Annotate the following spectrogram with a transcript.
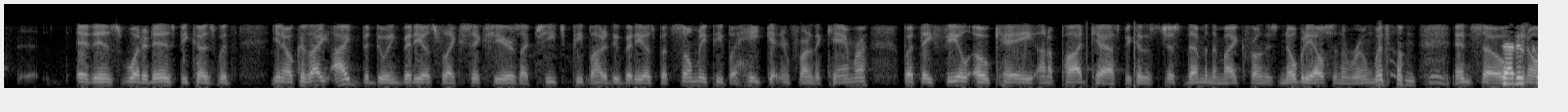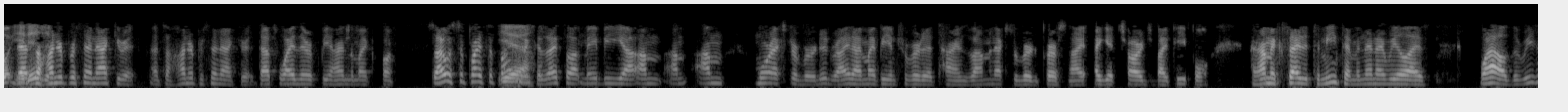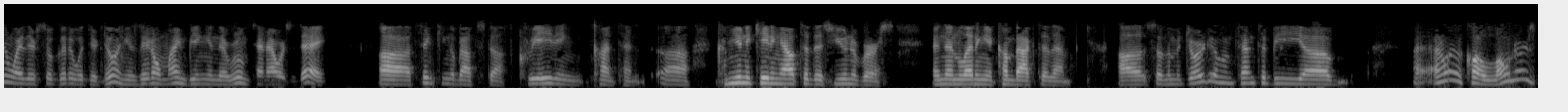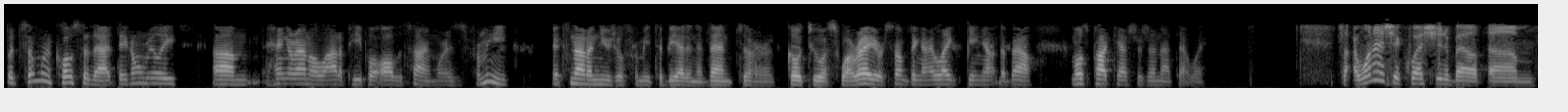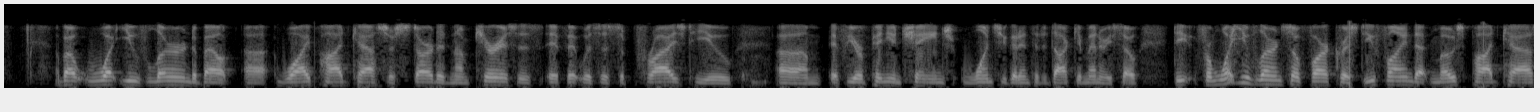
it is what it is because with you know because I I've been doing videos for like six years. I teach people how to do videos, but so many people hate getting in front of the camera, but they feel okay on a podcast because it's just them and the microphone. There's nobody else in the room with them, and so that is you know, that's a hundred percent accurate. That's a hundred percent accurate. That's why they're behind the microphone. So I was surprised to find yeah. that because I thought maybe uh, I'm I'm I'm more extroverted, right? I might be introverted at times, but I'm an extroverted person. I, I get charged by people, and I'm excited to meet them. And then I realized wow, the reason why they're so good at what they're doing is they don't mind being in their room 10 hours a day, uh, thinking about stuff, creating content, uh, communicating out to this universe, and then letting it come back to them. Uh, so the majority of them tend to be, uh, I don't want to call loners, but somewhere close to that. They don't really um, hang around a lot of people all the time. Whereas for me, it's not unusual for me to be at an event or go to a soiree or something. I like being out and about. Most podcasters are not that way. So I want to ask you a question about um, about what you've learned about uh, why podcasts are started, and I'm curious as if it was a surprise to you, um, if your opinion changed once you got into the documentary. So, you, from what you've learned so far, Chris, do you find that most podcasts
